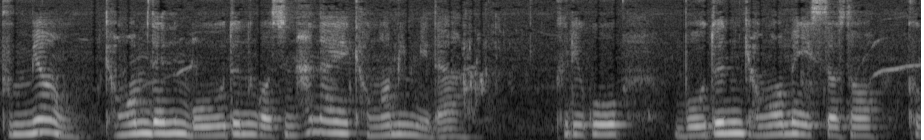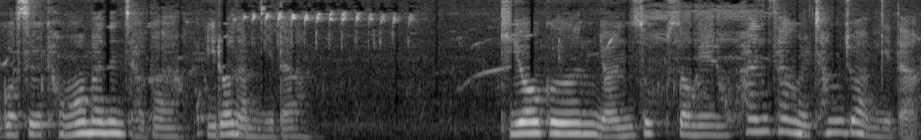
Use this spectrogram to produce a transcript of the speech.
분명 경험되는 모든 것은 하나의 경험입니다. 그리고 모든 경험에 있어서 그것을 경험하는 자가 일어납니다. 기억은 연속성의 환상을 창조합니다.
